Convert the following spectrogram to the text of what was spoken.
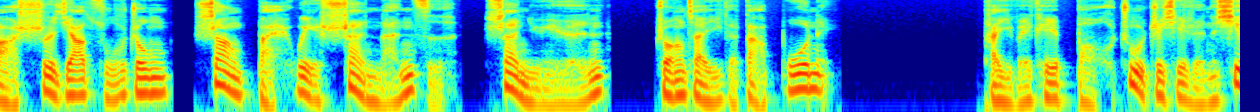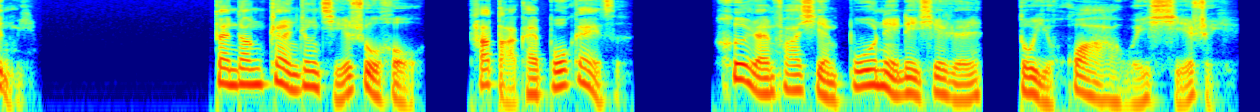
把释迦族中。上百位善男子、善女人装在一个大钵内，他以为可以保住这些人的性命。但当战争结束后，他打开钵盖子，赫然发现钵内那些人都已化为血水。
